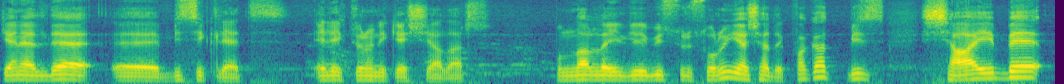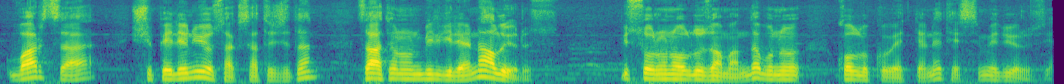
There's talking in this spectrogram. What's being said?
Genelde e, bisiklet, elektronik eşyalar bunlarla ilgili bir sürü sorun yaşadık. Fakat biz şaibe varsa şüpheleniyorsak satıcıdan zaten onun bilgilerini alıyoruz. Bir sorun olduğu zaman da bunu kolluk kuvvetlerine teslim ediyoruz. Yani.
